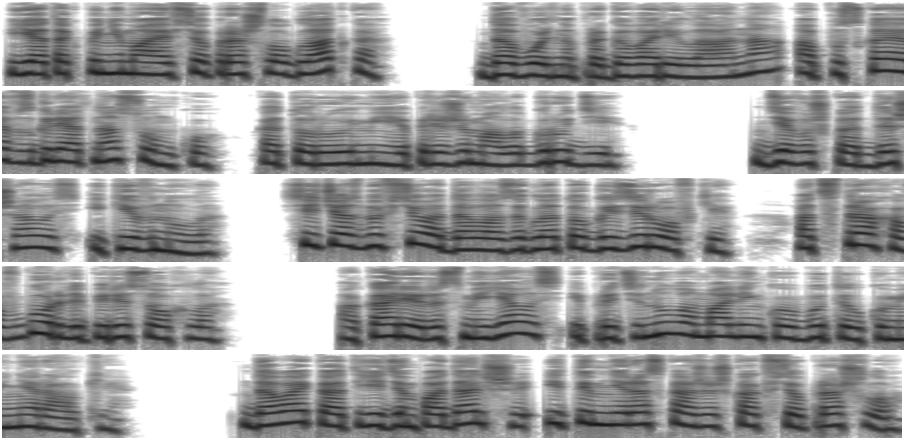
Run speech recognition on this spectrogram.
«Я так понимаю, все прошло гладко?» — довольно проговорила она, опуская взгляд на сумку, которую Мия прижимала к груди. Девушка отдышалась и кивнула. «Сейчас бы все отдала за глоток газировки. От страха в горле пересохло». Акари рассмеялась и протянула маленькую бутылку минералки. «Давай-ка отъедем подальше, и ты мне расскажешь, как все прошло».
